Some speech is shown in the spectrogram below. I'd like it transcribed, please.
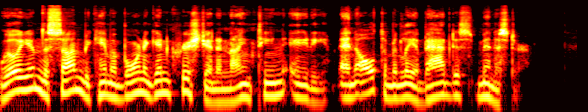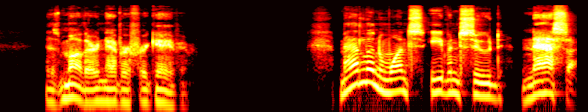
William the son became a born again Christian in 1980 and ultimately a Baptist minister. His mother never forgave him. Madalyn once even sued NASA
